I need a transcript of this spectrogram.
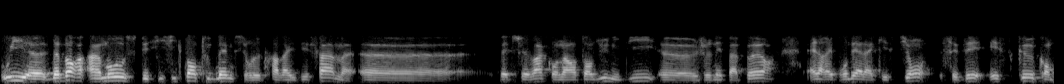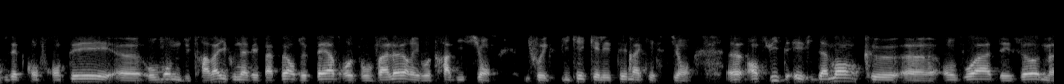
Oui, euh, d'abord un mot spécifiquement tout de même sur le travail des femmes. Betcheva qu'on a entendu nous dit Je n'ai pas peur. Elle répondait à la question c'était est-ce que quand vous êtes confronté au monde du travail, vous n'avez pas peur de perdre vos valeurs et vos traditions? Il faut expliquer quelle était ma question. Euh, ensuite, évidemment que euh, on voit des hommes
